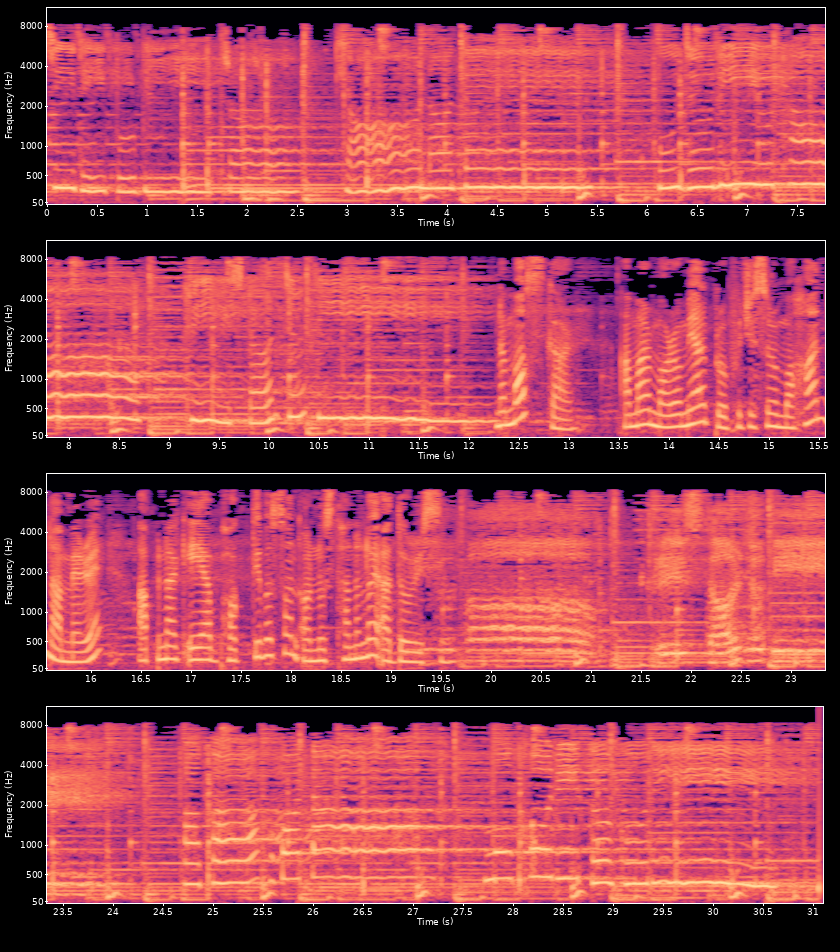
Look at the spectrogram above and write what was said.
আজিৰে পবিত্ৰ ক্ষণতে উজলি উঠা খ্ৰীষ্টৰ জ্যোতি নমস্কাৰ আমাৰ মৰমীয়াল প্ৰভু যীশুৰ মহান নামেৰে আপোনাক এয়া ভক্তিবচন অনুষ্ঠানলৈ আদৰিছো। আকাশ বতাহ মুখৰিত কৰি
